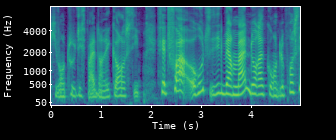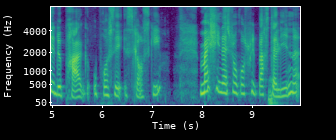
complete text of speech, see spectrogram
qui vont tous disparaître dans les camps aussi. Cette fois, Ruth Zilberman nous raconte le procès de Prague ou procès Slansky, Machination construite par Staline,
